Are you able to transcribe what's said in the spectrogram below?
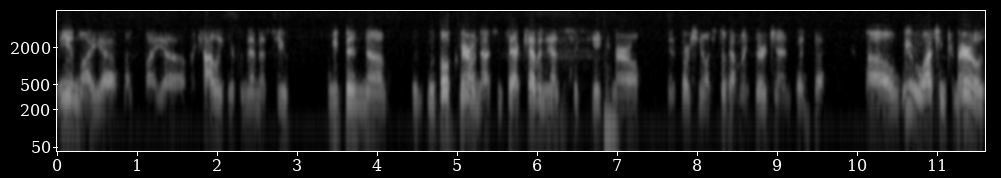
me and my uh, my my, uh, my colleague here from MSU, we've been um, we're- both Camaro nuts. In fact, Kevin has a '68 Camaro, and of course, you know, I still got my third gen, but. Uh, uh, we were watching Camaros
